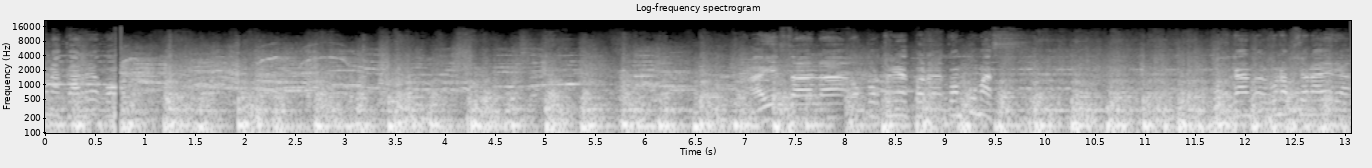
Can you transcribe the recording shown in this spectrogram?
una carrera con... Ahí está la oportunidad por- con Pumas, buscando alguna opción aérea.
